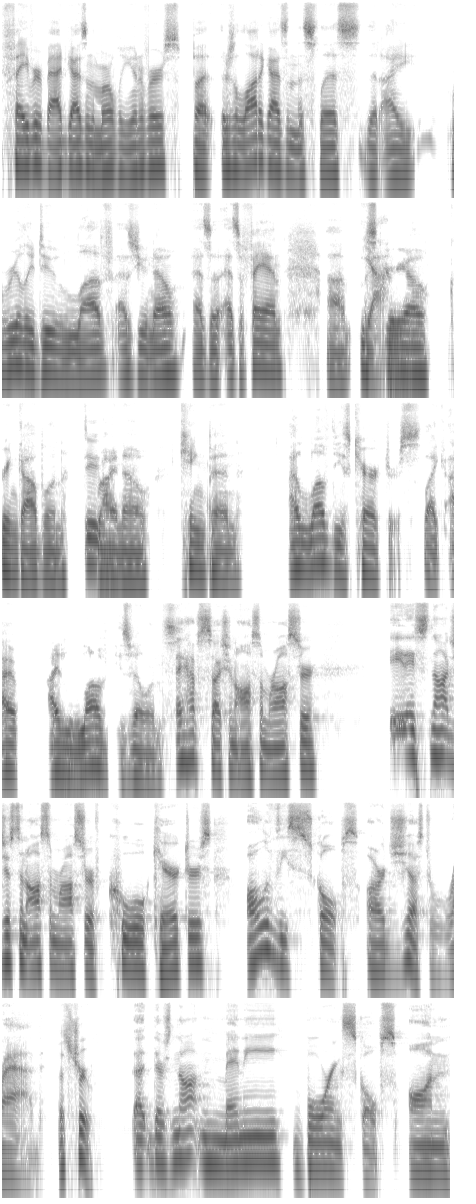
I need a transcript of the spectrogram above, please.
favor bad guys in the Marvel Universe, but there's a lot of guys on this list that I really do love, as you know, as a as a fan. Um, Yeah. Mysterio, Green Goblin, dude Rhino, Kingpin. I love these characters. Like, I I love these villains. They have such an awesome roster. It's not just an awesome roster of cool characters. All of these sculpts are just rad. That's true. Uh, there's not many boring sculpts on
